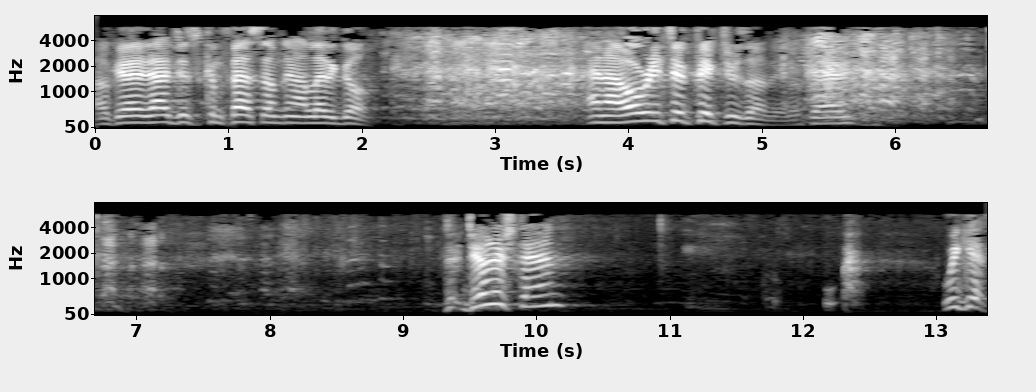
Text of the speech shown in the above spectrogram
Okay, I just confessed something, I let it go. And I already took pictures of it, okay? Do you understand? We get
